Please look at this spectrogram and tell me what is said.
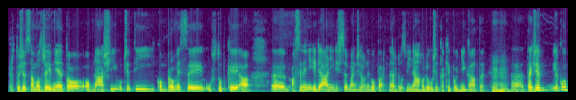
protože samozřejmě to obnáší určitý kompromisy, ústupky a e, asi není ideální, když se manžel nebo partner dozví náhodou, že taky podnikáte. Mm-hmm. E, takže jako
